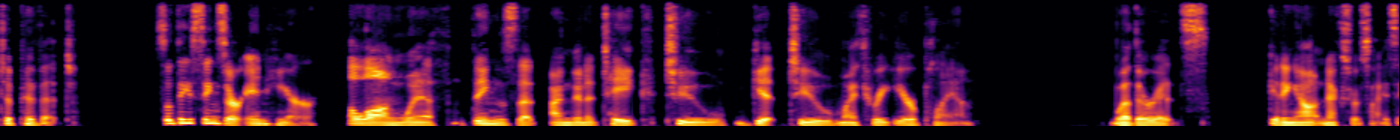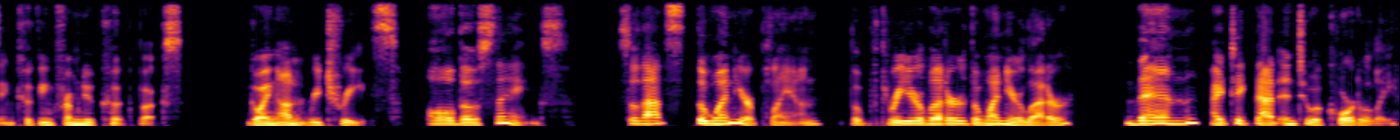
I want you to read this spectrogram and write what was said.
to pivot. So these things are in here, along with things that I'm going to take to get to my three year plan. Whether it's getting out and exercising, cooking from new cookbooks, going on retreats, all those things. So that's the one year plan, the three year letter, the one year letter. Then I take that into a quarterly.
